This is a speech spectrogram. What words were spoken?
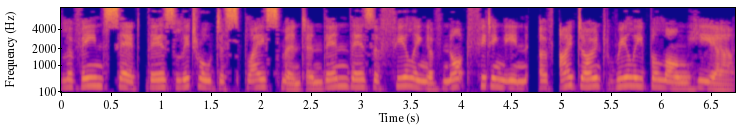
Levine said, There's literal displacement and then there's a feeling of not fitting in, of I don't really belong here.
